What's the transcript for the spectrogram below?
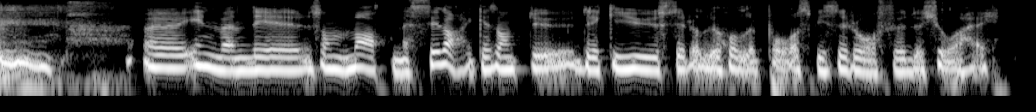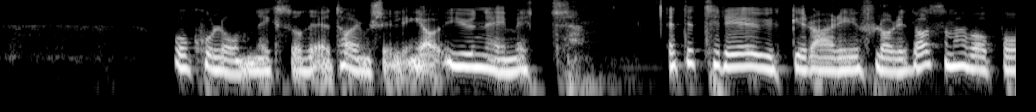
eh, innvendig sånn matmessig, da. Ikke sant? Du drikker juicer, og du holder på å spise råfood og tjo og hei. Og kolonnix, og det tarmskylling. Ja, you name it. Etter tre uker her i Florida, som jeg var på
